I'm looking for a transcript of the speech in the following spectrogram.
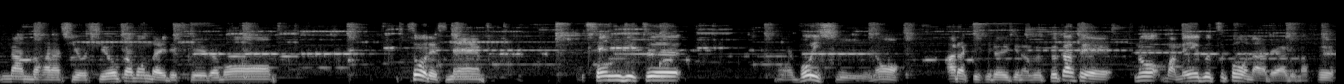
何の話をしようか問題ですけれども、そうですね、先日、 Voicy の荒木博之のブックカフェの、まあ、名物コーナーであります、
